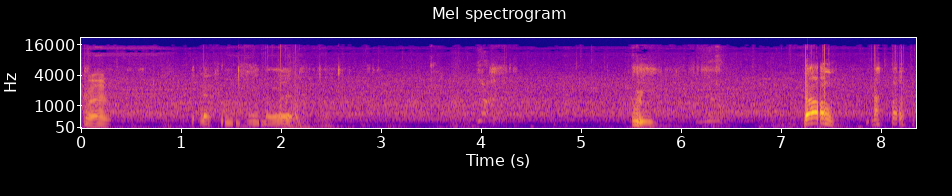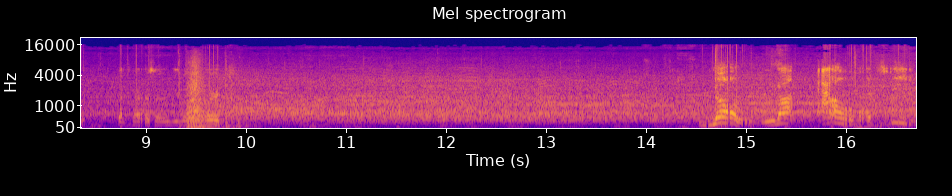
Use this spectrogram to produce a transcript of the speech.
But I can handle it. Hmm. No! No! The person didn't work. No! You're not ow my teeth!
